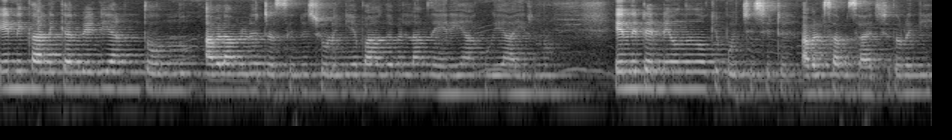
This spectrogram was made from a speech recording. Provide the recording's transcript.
എന്നെ കാണിക്കാൻ വേണ്ടിയാണെന്ന് തോന്നുന്നു അവൾ അവളുടെ ഡ്രസ്സിന്റെ ചുളുങ്ങിയ ഭാഗമെല്ലാം നേരെയാക്കുകയായിരുന്നു. എന്നിട്ട് എന്നെ ഒന്ന് നോക്കി പുച്ഛിച്ചിട്ട് അവൾ സംസാരിച്ചു തുടങ്ങി.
